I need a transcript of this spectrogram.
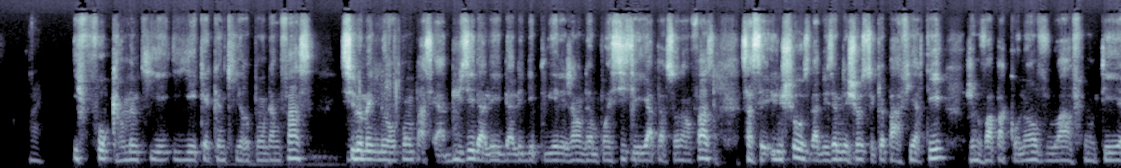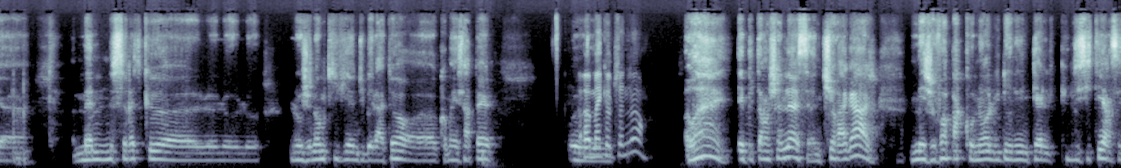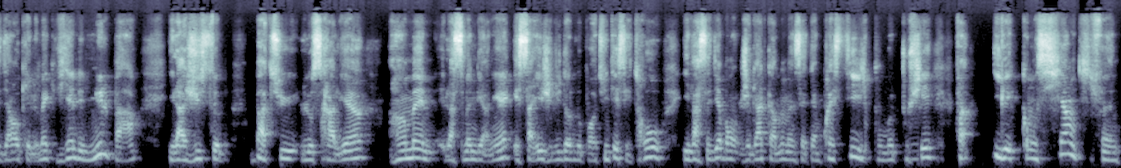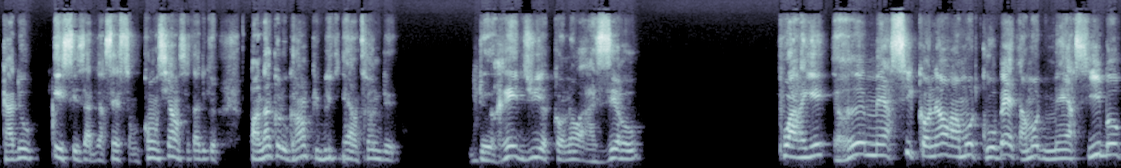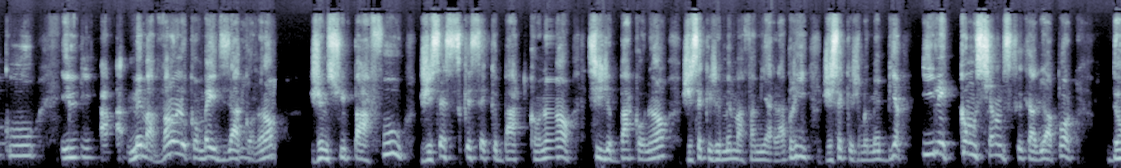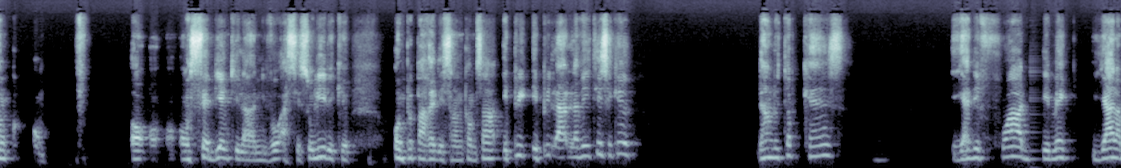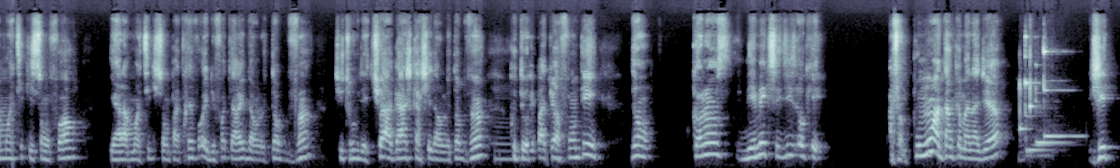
il faut quand même qu'il y ait, quelqu'un qui réponde en face. Si le mec ne répond pas, c'est abusé d'aller d'aller dépouiller les gens d'un point. Si il n'y a personne en face, ça c'est une chose. La deuxième des choses, c'est que par fierté, je ne vois pas Connor vouloir affronter, euh, même ne serait-ce que euh, le, le, le, jeune homme qui vient du Bellator, euh, comment il s'appelle? Michael Chandler. Ouais, et putain, Chandler, c'est un tueur à gage mais je ne vois pas Connor lui donner une telle publicité en se disant, OK, le mec vient de nulle part, il a juste battu l'Australien, ramène la semaine dernière, et ça y est, je lui donne l'opportunité, c'est trop. Il va se dire, bon, je garde quand même un certain prestige pour me toucher. Enfin, il est conscient qu'il fait un cadeau et ses adversaires sont conscients. C'est-à-dire que pendant que le grand public est en train de, de réduire Connor à zéro, Poirier remercie Connor en mode courbette, en mode merci beaucoup. Il, même avant le combat, il disait à Connor, je ne suis pas fou, je sais ce que c'est que battre Connor. Si je bats Connor, je sais que je mets ma famille à l'abri, je sais que je me mets bien. Il est conscient de ce que ça lui apporte. Donc, on, sait bien qu'il a un niveau assez solide et que on ne peut pas redescendre comme ça. Et puis, et puis la, la vérité, c'est que dans le top 15, il y a des fois des mecs, il y a la moitié qui sont forts, il y a la moitié qui ne sont pas très forts. Et des fois, tu arrives dans le top 20, tu trouves des tueurs à gages cachés dans le top 20 mm. que tu n'aurais pas dû affronter. Donc, quand des mecs se disent, OK, enfin, pour moi, en tant que manager, j'ai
